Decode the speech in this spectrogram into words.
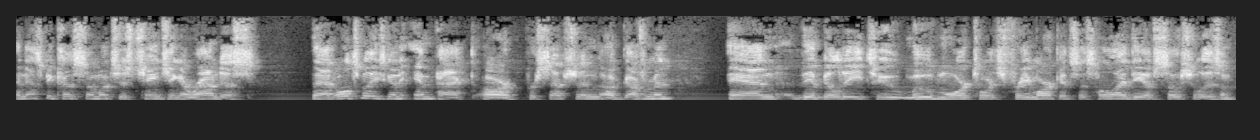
And that's because so much is changing around us that ultimately is going to impact our perception of government and the ability to move more towards free markets. This whole idea of socialism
